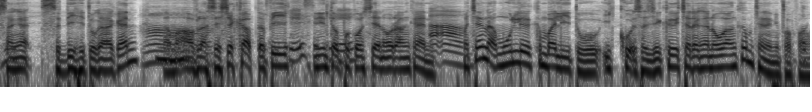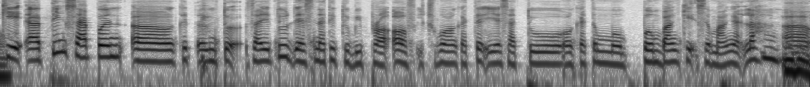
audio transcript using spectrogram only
sangat sedih itu kan kan. Ah. Ah. Maaf lah saya cakap tapi It's okay, it's ini untuk okay. perkongsian orang kan. Ah. Macam mana nak mula kembali tu ikut saja ke cadangan orang ke macam mana ni Fafau? Okay, uh, things happen uh, ke, untuk saya tu there's nothing to be proud of. Cuma orang kata ia satu orang kata mem- pembangkit semangat lah. Mhm. Uh,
